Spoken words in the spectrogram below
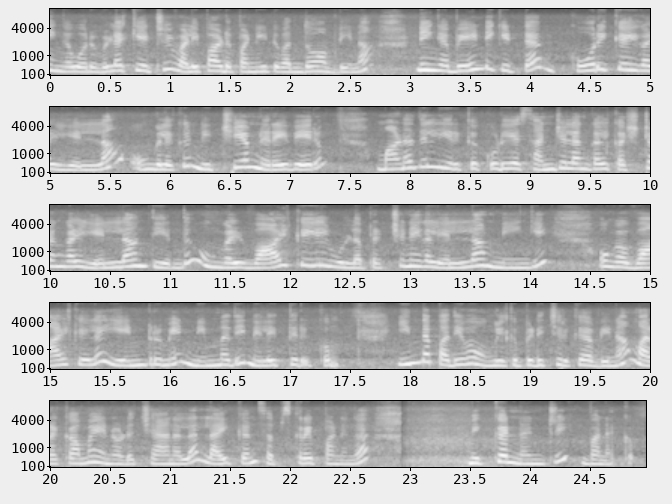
நீங்கள் ஒரு விளக்கேற்றி வழிபாடு பண்ணிட்டு வந்தோம் அப்படின்னா நீங்கள் வேண்டிக்கிட்ட கோரிக்கைகள் எல்லாம் உங்களுக்கு நிச்சயம் நிறைவேறும். மனதில் இருக்கக்கூடிய சஞ்சலங்கள் கஷ்டங்கள் எல்லாம் தீர்ந்து உங்கள் வாழ்க்கையில் உள்ள பிரச்சனைகள் எல்லாம் நீங்கி உங்கள் வாழ்க்கையில் என்றுமே நிம்மதி நிலைத்திருக்கும். இந்த பதிவு உங்களுக்கு பிடிச்சிருக்கு அப்படின்னா மறக்காமல் என்னோடய சேனலை லைக் அண்ட் சப்ஸ்கிரைப் பண்ணுங்கள் மிக்க நன்றி வணக்கம்.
